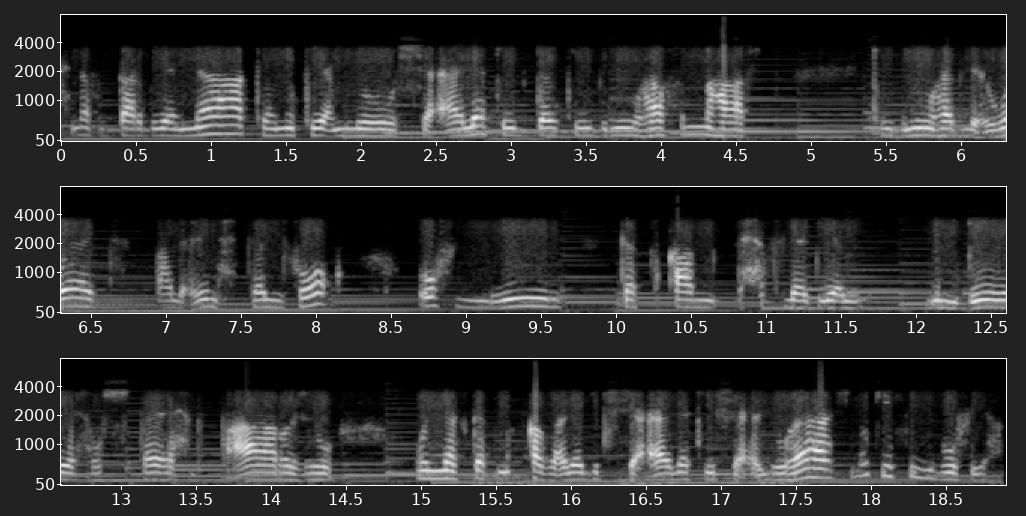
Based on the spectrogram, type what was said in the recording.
حنا في الدار ديالنا كانوا كيعملوا الشعالة كيبداو كيبنيوها في النهار. كيبنيوها بالعواد طالعين حتى الفوق. وفي الليل كتقام الحفلة ديال المديح والشطيح بالطعارج والناس كتنقز على ديك الشعاله كيشعلوها شنو كيسيبوا فيها؟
